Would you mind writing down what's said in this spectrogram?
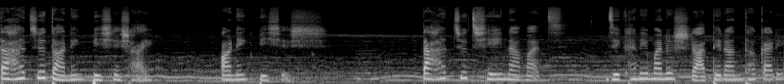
তাহাজ্জুদ অনেক বিশেষ হয়। অনেক বিশেষ। তাহাজ্জুদ সেই নামাজ যেখানে মানুষ রাতের অন্ধকারে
